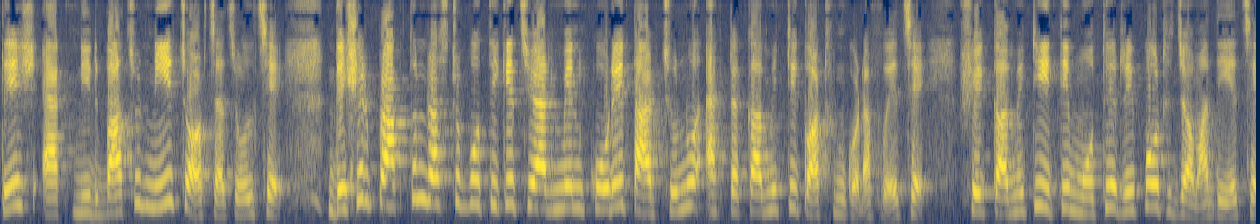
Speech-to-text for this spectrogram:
দেশ এক নির্বাচন নিয়ে চর্চা চলছে। দেশের প্রাক্তন রাষ্ট্রপতিকে চেয়ারম্যান করে তার জন্য একটা কমিটি গঠন করা হয়েছে। সেই কমিটি ইতিমধ্যে রিপোর্ট জমা দিয়েছে।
